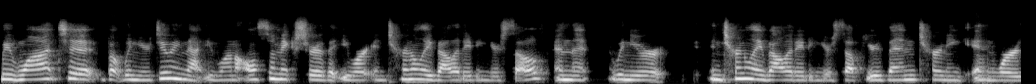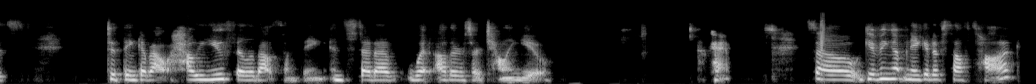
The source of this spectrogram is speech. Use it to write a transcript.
we want to, but when you're doing that, you want to also make sure that you are internally validating yourself and that when you're internally validating yourself, you're then turning inwards to think about how you feel about something instead of what others are telling you. Okay. So, giving up negative self talk,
